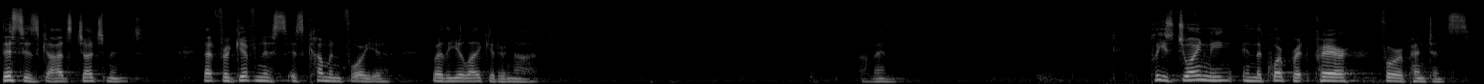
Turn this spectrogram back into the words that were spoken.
This is God's judgment that forgiveness is coming for you, whether you like it or not. Amen. Please join me in the corporate prayer for repentance.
